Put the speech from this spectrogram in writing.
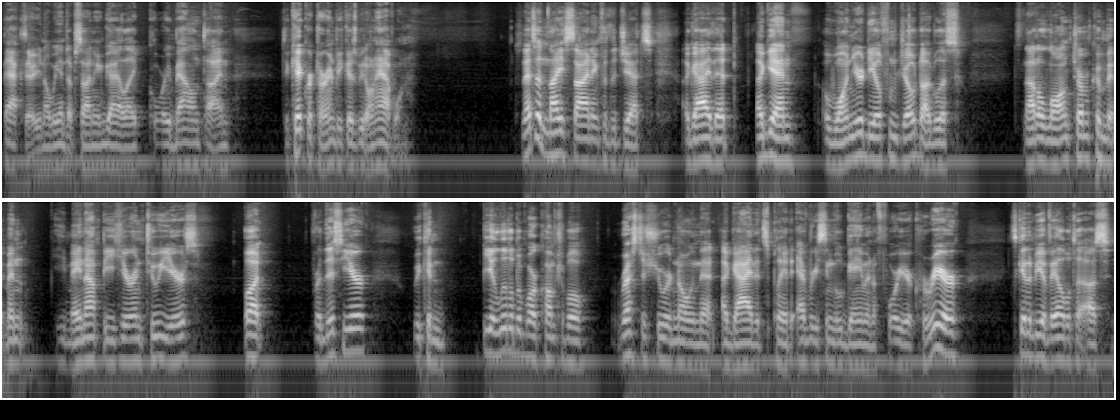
back there. You know, we end up signing a guy like Corey Ballentine to kick return because we don't have one. So that's a nice signing for the Jets. A guy that, again, a one year deal from Joe Douglas. It's not a long term commitment. He may not be here in two years, but for this year, we can be a little bit more comfortable. Rest assured knowing that a guy that's played every single game in a four year career is going to be available to us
